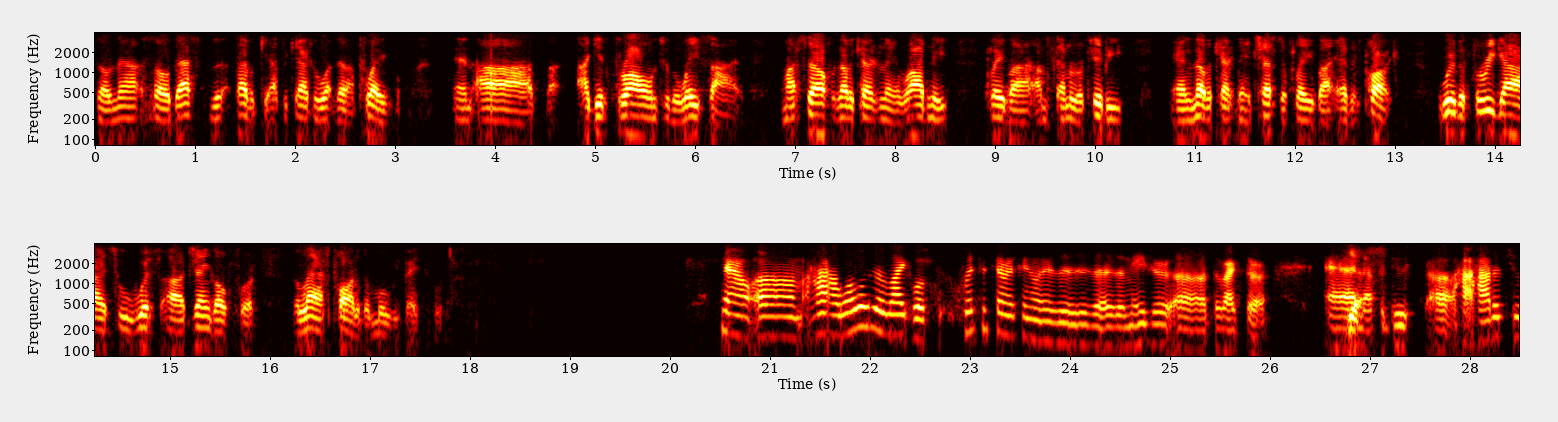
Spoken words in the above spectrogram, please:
So now, so that's the type of that's the character what that I play, and uh, I get thrown to the wayside. Myself, another character named Rodney, played by um, Samuel Tibi, and another cat named Chester, played by Evan Parke. We're the three guys who with uh, Django for the last part of the movie, basically. Now, um, how what was it like? Well, Quentin Tarantino is a, is a, is a major uh, director and Yes. uh, produced. Uh, how, how did you?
